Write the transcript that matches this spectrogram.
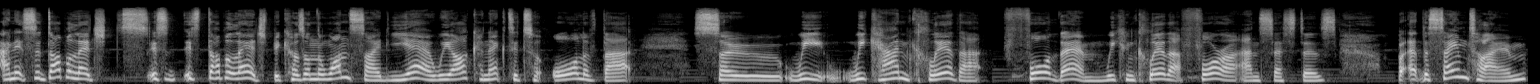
And it's a double-edged. It's it's double-edged because on the one side, yeah, we are connected to all of that, so we we can clear that for them. We can clear that for our ancestors, but at the same time,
